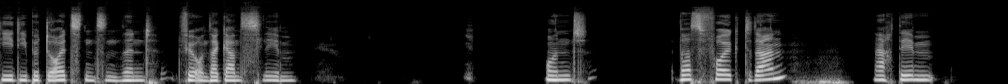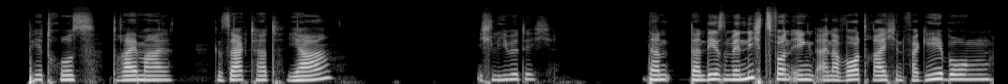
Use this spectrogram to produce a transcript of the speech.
die die bedeutendsten sind für unser ganzes Leben. Und was folgt dann, nachdem Petrus dreimal gesagt hat, ja, ich liebe dich? Dann, dann lesen wir nichts von irgendeiner wortreichen Vergebung.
